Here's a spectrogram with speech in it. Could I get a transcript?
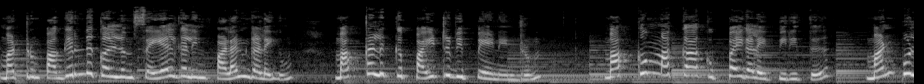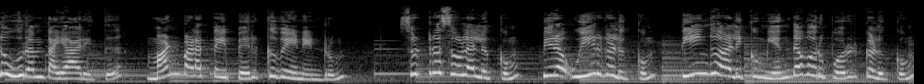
மற்றும் பகிர்ந்து கொள்ளும் செயல்களின் பலன்களையும் மக்களுக்கு பயிற்றுவிப்பேன் என்றும் மக்கும் மக்கா குப்பைகளை பிரித்து மண்புழு உரம் தயாரித்து மண் வளத்தை பெருக்குவேன் என்றும் சுற்றுச்சூழலுக்கும் பிற உயிர்களுக்கும் தீங்கு அளிக்கும் எந்த ஒரு பொருட்களுக்கும்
